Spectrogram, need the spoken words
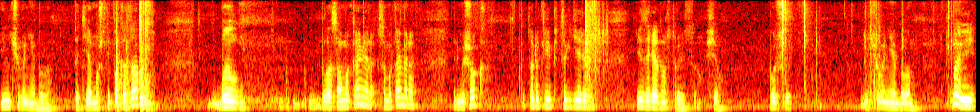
И ничего не было. Кстати, я, может, не показал. Был, была сама камера, сама камера, ремешок, который крепится к дереву, и зарядное устройство. Все. Больше ничего не было. Ну и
